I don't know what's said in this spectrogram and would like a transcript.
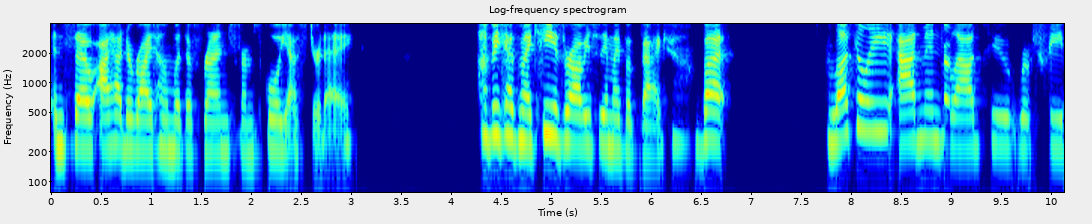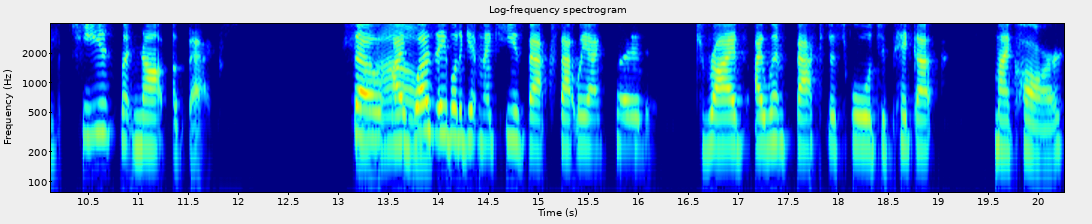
And so I had to ride home with a friend from school yesterday because my keys were obviously in my book bag. But luckily, admin are allowed to retrieve keys, but not book bags. So wow. I was able to get my keys back. So that way I could drive. I went back to the school to pick up my car.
